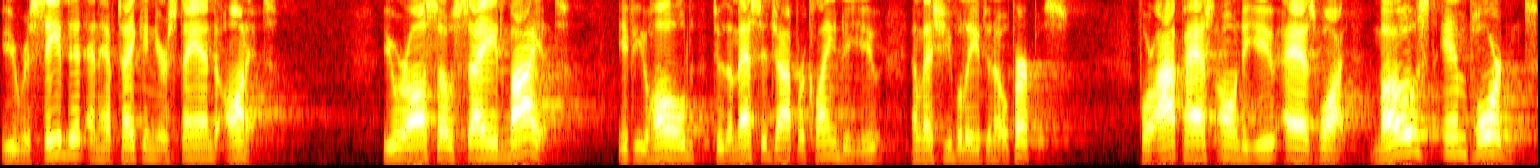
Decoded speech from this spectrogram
You received it and have taken your stand on it. You are also saved by it if you hold to the message I proclaim to you, unless you believe to no purpose. For I passed on to you as what? Most important.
